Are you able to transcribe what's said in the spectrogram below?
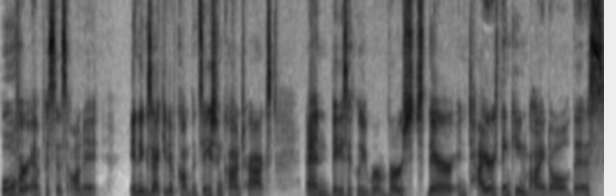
overemphasis on it in executive compensation contracts and basically reversed their entire thinking behind all of this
